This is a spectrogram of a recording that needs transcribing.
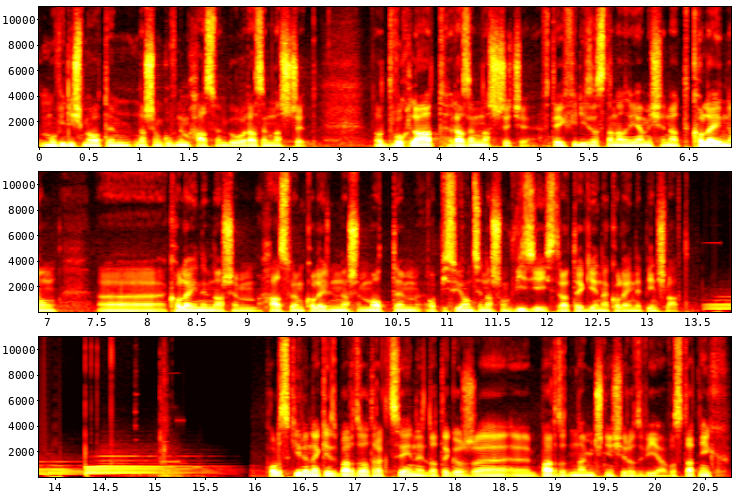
mówiliśmy o tym, naszym głównym hasłem było razem na szczyt. Od dwóch lat razem na szczycie. W tej chwili zastanawiamy się nad kolejną, e, kolejnym naszym hasłem, kolejnym naszym mottem opisującym naszą wizję i strategię na kolejne 5 lat. Polski rynek jest bardzo atrakcyjny, dlatego że e, bardzo dynamicznie się rozwija. W ostatnich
